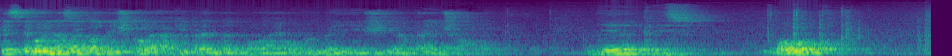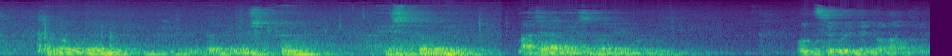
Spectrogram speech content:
Keď ste boli na základnej škole, aký predmet bol najobľúbenejší a prečo? Dôvod? To byl do dneška historii. Máte rád históriu. On si hodně pamatuje.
